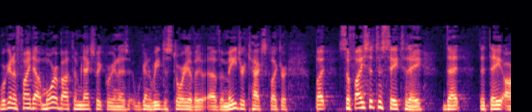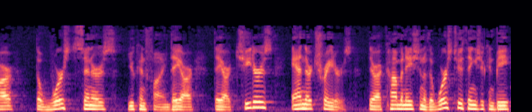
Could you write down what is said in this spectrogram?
We're going to find out more about them next week. We're going to, we're going to read the story of a, of a major tax collector. But suffice it to say today that, that they are the worst sinners you can find. They are, they are cheaters and they're traitors. They're a combination of the worst two things you can be.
